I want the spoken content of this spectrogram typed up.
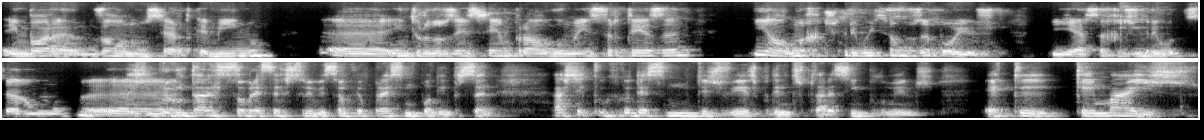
embora vão num certo caminho, uh, introduzem sempre alguma incerteza e alguma redistribuição dos apoios. E essa redistribuição. Deixa-me uh... perguntar-lhe sobre essa redistribuição, que parece-me um ponto interessante. Acha que o que acontece muitas vezes, podendo interpretar assim pelo menos, é que quem mais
